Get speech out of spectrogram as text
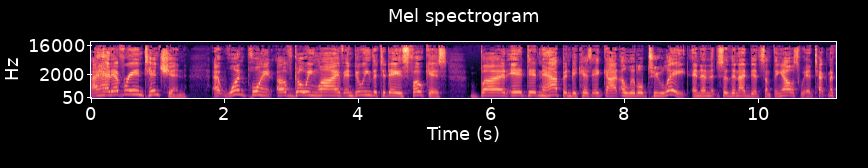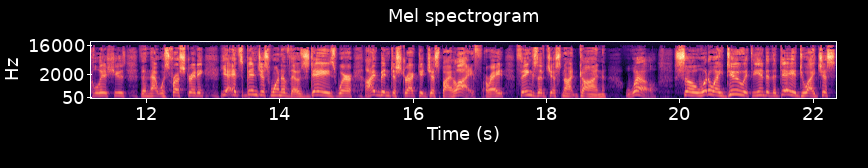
I had every intention at one point of going live and doing the today's focus, but it didn't happen because it got a little too late. And then, so then I did something else. We had technical issues. Then that was frustrating. Yeah, it's been just one of those days where I've been distracted just by life. All right. Things have just not gone well. So what do I do at the end of the day? Do I just,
